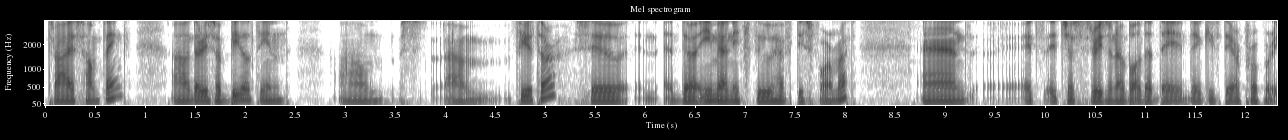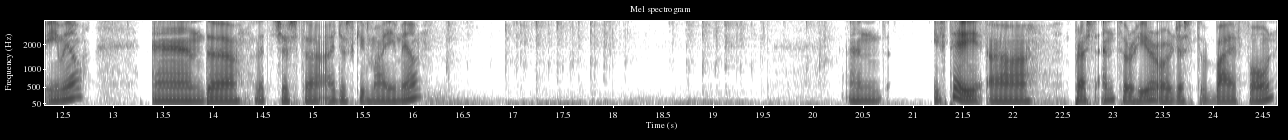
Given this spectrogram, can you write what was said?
try something. there is a built-in um, um, filter. So the email needs to have this format, and it's it's just reasonable that they they give their proper email. And uh, let's just uh, I just give my email, and if they uh, press enter here or just by phone.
